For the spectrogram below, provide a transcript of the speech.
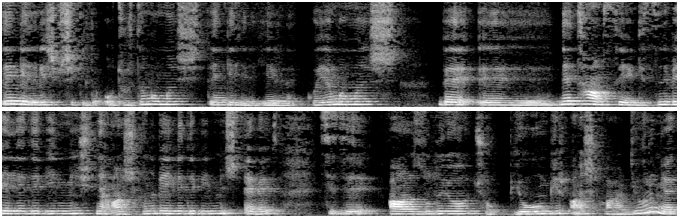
dengeleri hiçbir şekilde oturtamamış, dengeleri yerine koyamamış ve eee, ne tam sevgisini belli edebilmiş, ne aşkını belli edebilmiş. Evet, sizi arzuluyor, çok yoğun bir aşk var diyorum ya.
